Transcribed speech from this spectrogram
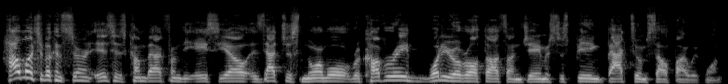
How much of a concern is his comeback from the ACL? Is that just normal recovery? What are your overall thoughts on Jameis just being back to himself by week one?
